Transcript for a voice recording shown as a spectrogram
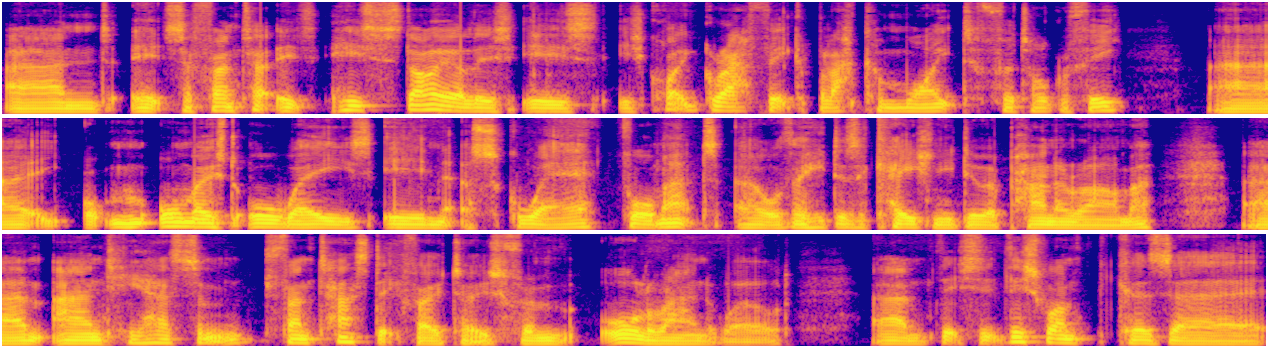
and it's a fantastic. His style is is is quite graphic, black and white photography. Uh, almost always in a square format, uh, although he does occasionally do a panorama. Um, and he has some fantastic photos from all around the world. Um, this this one because uh,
